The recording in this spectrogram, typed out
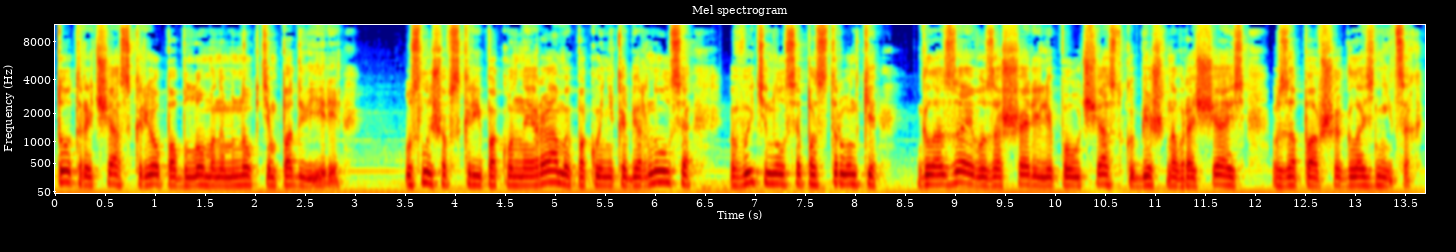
Тот, рыча, скреб обломанным ногтем по двери. Услышав скрип оконной рамы, покойник обернулся, вытянулся по струнке, глаза его зашарили по участку, бешено вращаясь в запавших глазницах.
